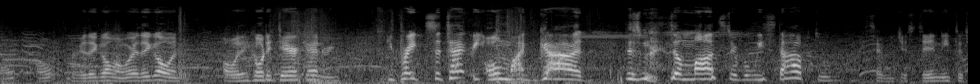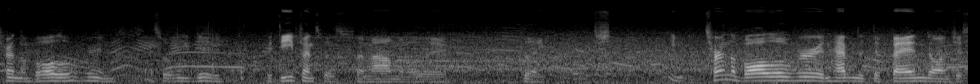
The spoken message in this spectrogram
Oh, oh, where are they going? Where are they going? Oh, they go to Derrick Henry. He breaks the tackle. Oh my God! This man's a monster, but we stopped him. I said we just didn't need to turn the ball over, and that's what we did. The defense was phenomenal there. Like, turn the ball over and having to defend on just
